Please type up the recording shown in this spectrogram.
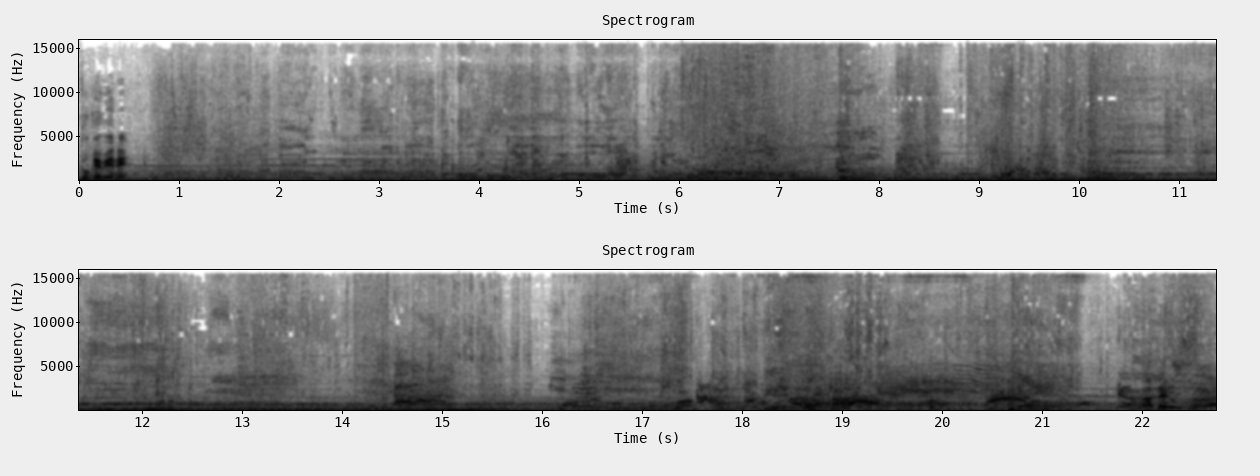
Tú que viene. Espérate.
